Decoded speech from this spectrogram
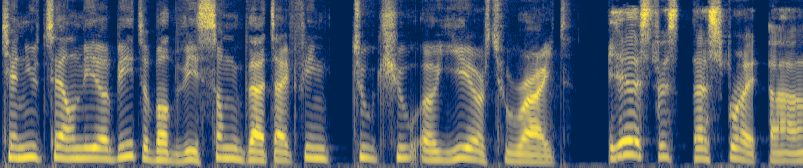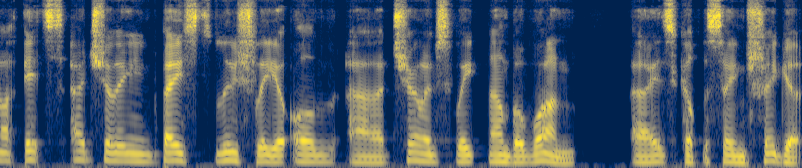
can you tell me a bit about this song that I think took you a year to write? Yes, that's, that's right. Uh, it's actually based loosely on uh, Cello Suite Number One. Uh, it's got the same figure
